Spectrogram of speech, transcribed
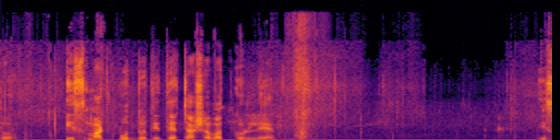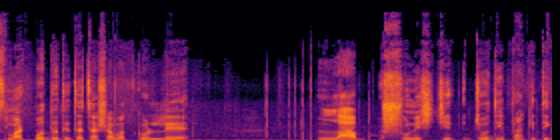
তো স্মার্ট পদ্ধতিতে চাষাবাদ করলে স্মার্ট পদ্ধতিতে চাষাবাদ করলে লাভ সুনিশ্চিত যদি প্রাকৃতিক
